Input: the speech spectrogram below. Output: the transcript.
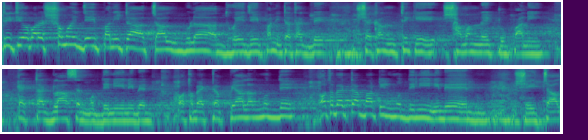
তৃতীয়বারের সময় যেই পানিটা চালগুলা ধুয়ে যেই পানিটা থাকবে, সেখান থেকে সামান্য একটু পানি একটা গ্লাসের মধ্যে নিয়ে নেবেন, অথবা একটা পেয়ালার মধ্যে, অথবা একটা বাটির মধ্যে নিয়ে নেবেন। সেই চাল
